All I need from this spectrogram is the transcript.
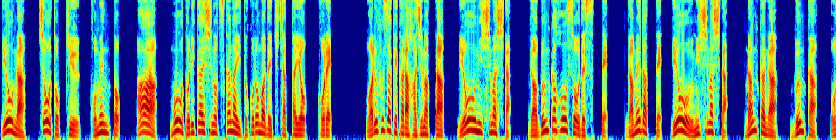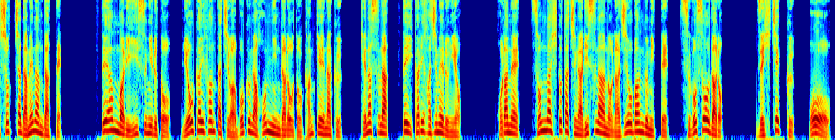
両が、超特急、コメント、ああ、もう取り返しのつかないところまで来ちゃったよ、これ。悪ふざけから始まった、両海しました。が文化放送ですって。ダメだって、両海しました。なんかが、文化、をしょっちゃダメなんだって。ってあんまり言いすぎると、了解ファンたちは僕が本人だろうと関係なく、けなすな、って怒り始めるんよ。ほらね、そんな人たちがリスナーのラジオ番組って、すごそうだろ。ぜひチェック、おお。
